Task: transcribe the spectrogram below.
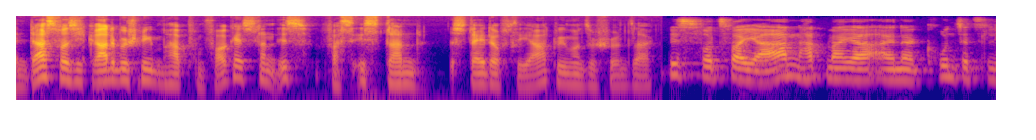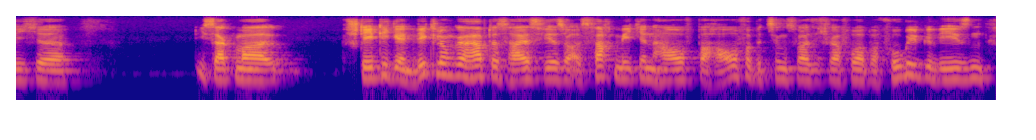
wenn das, was ich gerade beschrieben habe, von vorgestern ist, was ist dann State of the Art, wie man so schön sagt? Bis vor zwei Jahren hat man ja eine grundsätzliche, ich sag mal, stetige Entwicklung gehabt. Das heißt, wir so als Fachmedienhauf bei Haufe, beziehungsweise ich war vorher bei Vogel gewesen.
